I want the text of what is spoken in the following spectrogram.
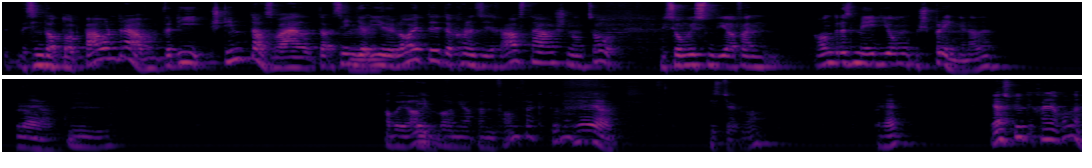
wir sind dort, dort Bauern drauf und für die stimmt das, weil da sind mhm. ja ihre Leute, da können sie sich austauschen und so. Wieso müssen die auf ein anderes Medium springen, oder? Naja. Mhm. Aber ja, wir waren ja beim Fun Fact, oder? Ja, ja. Ist ja klar. Hä? Ja, es spielt keine Rolle.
